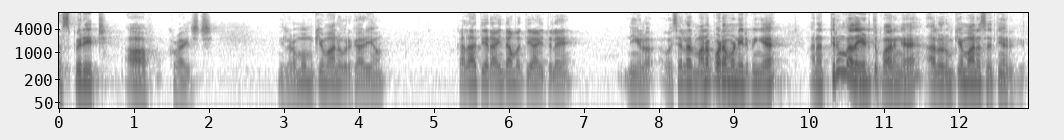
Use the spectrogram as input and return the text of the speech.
the spirit of Christ இதில் ரொம்ப முக்கியமான ஒரு காரியம். கலாத்தியர் ஐந்தாம் அத்தியாயத்தில் நீங்கள் சிலர் மனப்பாடம் பண்ணியிருப்பீங்க. ஆனால் திரும்ப அதை எடுத்து பாருங்கள் அதில் ஒரு முக்கியமான சத்தியம் இருக்குது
